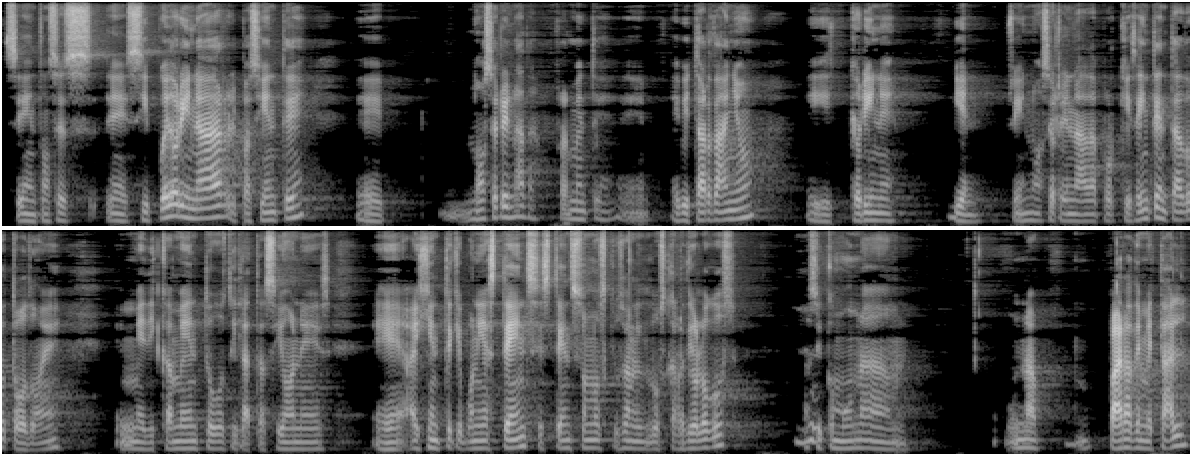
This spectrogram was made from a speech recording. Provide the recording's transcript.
Sí, entonces, eh, si puede orinar el paciente, eh, no hacerle nada, realmente, eh, evitar daño y que orine bien, ¿sí? no hacerle nada, porque se ha intentado todo, ¿eh? medicamentos, dilataciones. Eh, hay gente que ponía stents, stents son los que usan los cardiólogos, así como una, una para de metal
